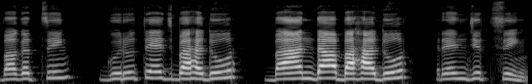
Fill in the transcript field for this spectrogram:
ഭഗത് സിംഗ് ഗുരു തേജ് ബഹദൂർ ബാന്ദ ബഹദൂർ രഞ്ജിത് സിംഗ്.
